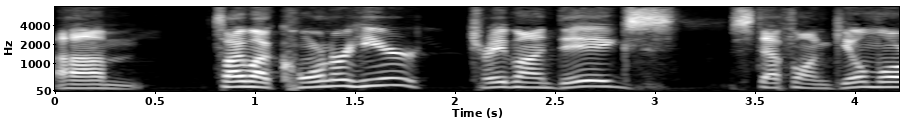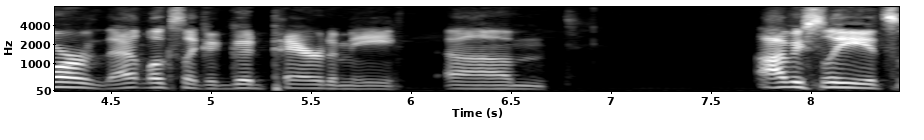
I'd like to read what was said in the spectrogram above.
Um, talking about corner here, Trevon Diggs, Stephon Gilmore. That looks like a good pair to me. Um, obviously, it's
